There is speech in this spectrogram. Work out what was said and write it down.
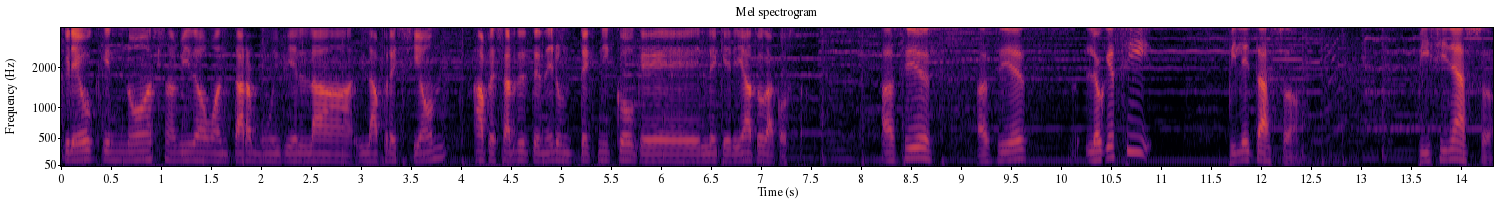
creo que no ha sabido aguantar muy bien la, presión a pesar de tener un técnico que le quería a toda costa. Así es, así es. Lo que sí, piletazo, piscinazo,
